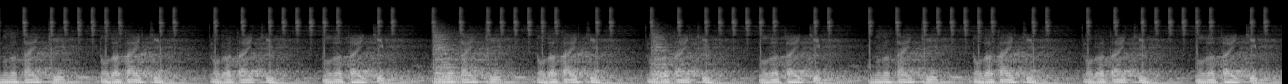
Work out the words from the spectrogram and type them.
野田大輝野田大輝野田大輝野田大輝野田大輝野田大輝野田大輝野田大輝野田大輝野田大輝野田大輝野田大輝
